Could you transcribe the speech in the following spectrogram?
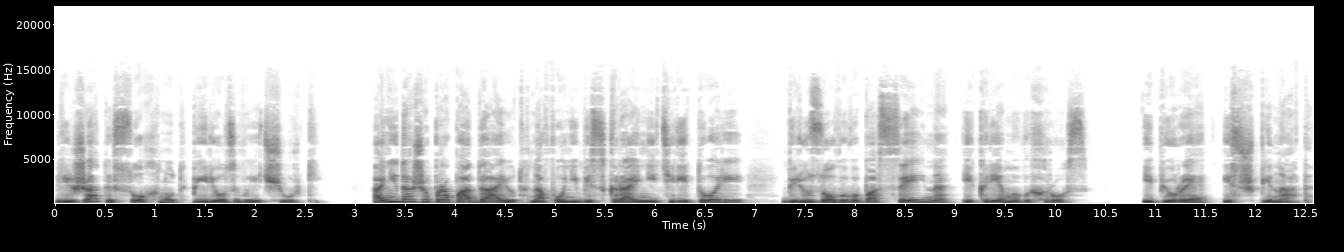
лежат и сохнут березовые чурки. Они даже пропадают на фоне бескрайней территории, бирюзового бассейна и кремовых роз, и пюре из шпината.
